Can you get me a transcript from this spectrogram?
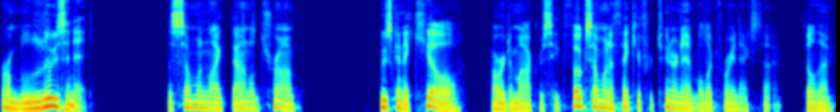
from losing it to someone like Donald Trump, who's going to kill our democracy. Folks, I want to thank you for tuning in. We'll look for you next time. Till then.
